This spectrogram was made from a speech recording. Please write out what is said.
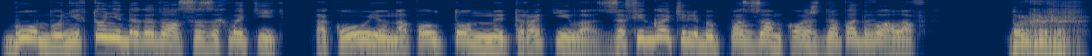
Бомбу никто не догадался захватить. Такую на полтонны тротила зафигачили бы по замку аж до подвалов. Бррр!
